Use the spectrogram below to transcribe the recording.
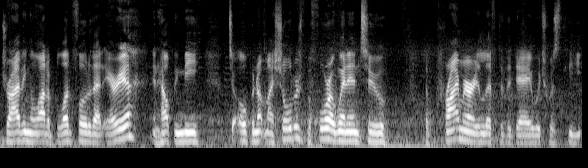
driving a lot of blood flow to that area and helping me to open up my shoulders before I went into the primary lift of the day, which was the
